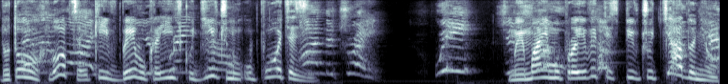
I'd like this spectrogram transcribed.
до того хлопця, який вбив українську дівчину у потязі. Ми маємо проявити співчуття до нього.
